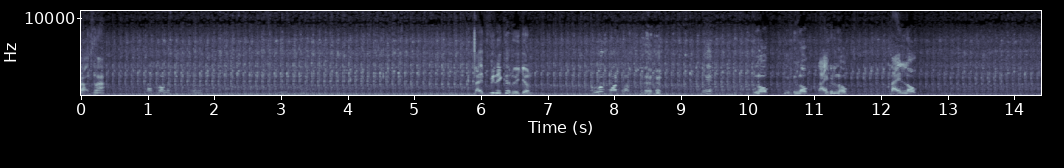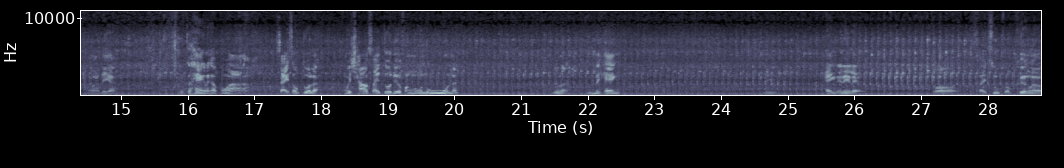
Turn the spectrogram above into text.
นะนะตั้งกองเลได้วินิจด้วยจนเอาลงมอดก่อนลบลบได้ลบได้ลบอ่านี่ครับเดี๋ยวก็แห้งนะครับ เพราะว่าใส่สองตัวแล้วเมื่อเช้าใส่ตัวเดียวฝั่งโน้นนู่นนะดูนะมันไม่แห้งนี่แห้งในนี่แหละ ก็ใส่สูบสองเครื่องแล้ว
